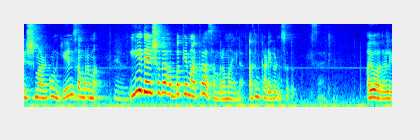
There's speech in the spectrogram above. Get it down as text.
ವಿಶ್ ಮಾಡ್ಕೊಂಡು ಏನು ಸಂಭ್ರಮ? ಈ ದೇಶದ ಹಬ್ಬಕ್ಕೆ ಮಾತ್ರ ಆ ಸಂಭ್ರಮ ಇಲ್ಲ. ಅದನ್ನು ಕಡೆಗಣಿಸೋದು. ಅಯ್ಯೋ ಅದರಲ್ಲಿ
